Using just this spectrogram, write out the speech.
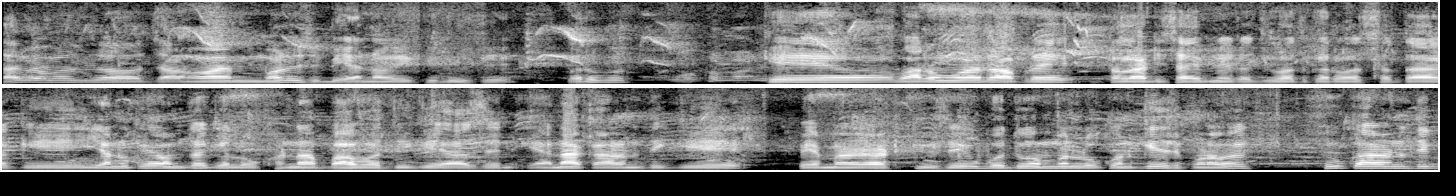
સાહેબ, અમે જાણવા એમ મળ્યું છે, બહેનોએ કીધું છે. બરાબર? કે વારંવાર આપણે તલાટી સાહેબને રજૂઆત કરવા છતાં કે, એનું કહેવાનું છે કે લોખંડના ભાવ વધી ગયા છે એના કારણથી કે પેમેન્ટ અટક્યું છે, એવું બધું અમને લોકોને કહે છે. પણ હવે શું કારણથી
